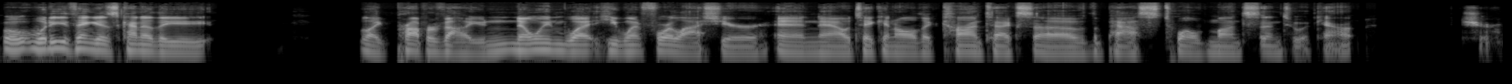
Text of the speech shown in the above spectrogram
what do you think is kind of the like proper value, knowing what he went for last year and now taking all the context of the past 12 months into account? Sure.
